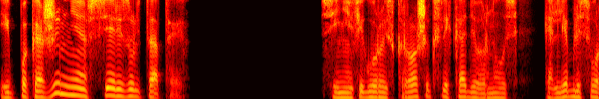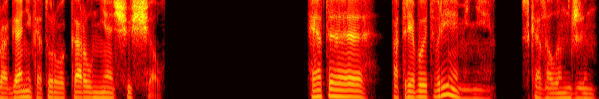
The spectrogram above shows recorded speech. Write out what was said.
И покажи мне все результаты. Синяя фигура из крошек слегка дернулась, колеблясь в урагане, которого Карл не ощущал. «Это потребует времени», — сказал Энджин.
